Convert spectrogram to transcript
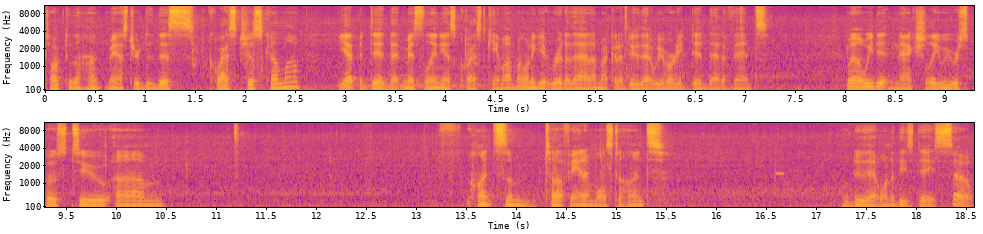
Talk to the Huntmaster. Did this quest just come up? Yep, it did. That miscellaneous quest came up. I'm going to get rid of that. I'm not going to do that. We've already did that event. Well, we didn't, actually. We were supposed to um, hunt some tough animals to hunt. We'll do that one of these days. So,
